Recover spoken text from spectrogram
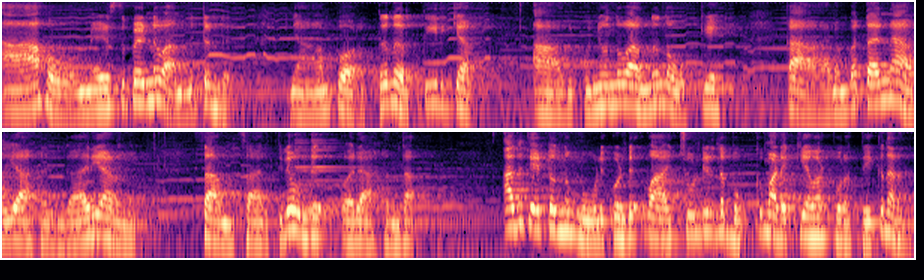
ആ ഹോം നേഴ്സ് പെണ്ണ് വന്നിട്ടുണ്ട്. ഞാൻ പുറത്ത് നിർത്തിയിരിക്കാം. ആദിക്കുഞ്ഞൊന്ന് വന്ന് നോക്കിയേ. കാണുമ്പോൾ തന്നെ അറിയാം അഹങ്കാരിയാണെന്ന്. സംസാരത്തിലുണ്ട് ഒരഹന്ത. അത് കേട്ടൊന്ന് മൂളിക്കൊണ്ട് വായിച്ചുകൊണ്ടിരുന്ന ബുക്ക് മടക്കി അവർ പുറത്തേക്ക് നടന്നു.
